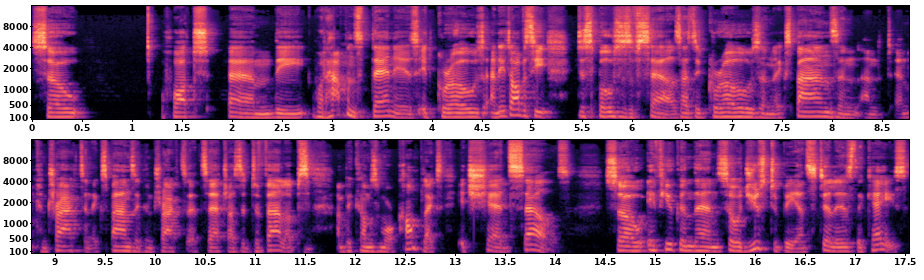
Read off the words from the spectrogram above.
So what um, the what happens then is it grows and it obviously disposes of cells. As it grows and expands and and, and contracts and expands and contracts etc as it develops and becomes more complex it sheds cells. So if you can then so it used to be and still is the case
